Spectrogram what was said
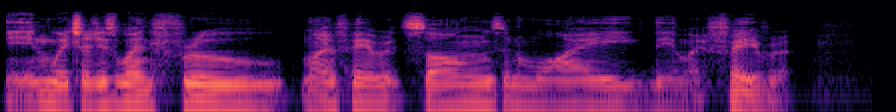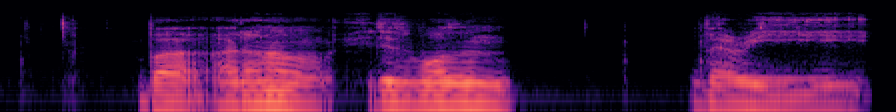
in which I just went through my favorite songs and why they're my favorite. But I don't know, it just wasn't very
